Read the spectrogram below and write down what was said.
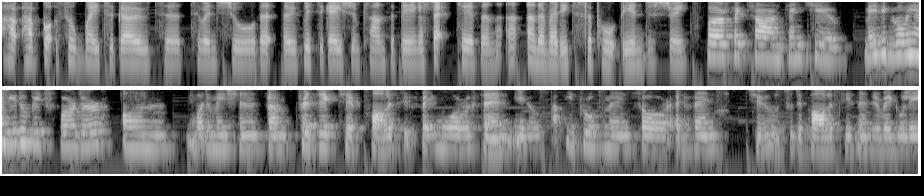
ha- have got some way to go to to ensure that those mitigation plans are being effective and and are ready to support the industry. Perfect, Sharn. Thank you. Maybe going a little bit further on what you mentioned, some predictive policy frameworks and you know improvements or advances to to the policies and the regulations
